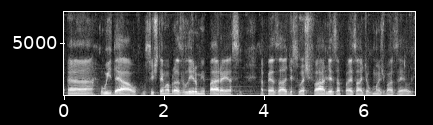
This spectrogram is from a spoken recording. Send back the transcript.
uh, o ideal. O sistema brasileiro, me parece, apesar de suas falhas, apesar de algumas mazelas,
